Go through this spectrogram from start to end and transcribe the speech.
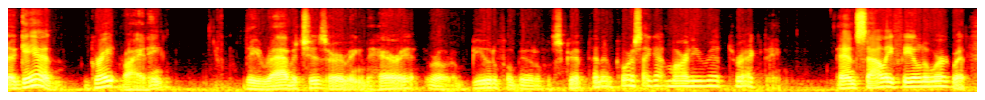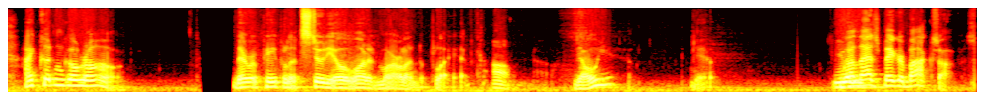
again, great writing. The Ravetches, Irving and Harriet, wrote a beautiful, beautiful script. And of course, I got Marty Ritt directing and Sally Field to work with. I couldn't go wrong. There were people at studio who wanted Marlon to play it. Oh, no. Oh, yeah. Yeah. You- well, that's bigger box office.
